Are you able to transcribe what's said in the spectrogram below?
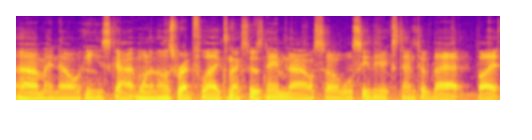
Um, I know he's got one of those red flags next to his name now, so we'll see the extent of that. But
